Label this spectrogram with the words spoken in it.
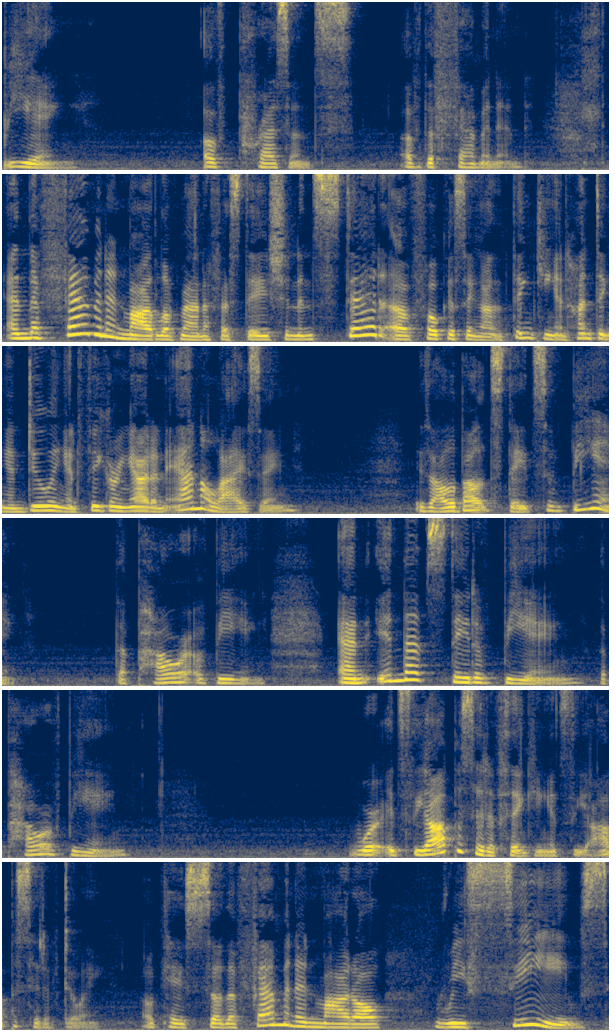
being, of presence, of the feminine. And the feminine model of manifestation, instead of focusing on thinking and hunting and doing and figuring out and analyzing, is all about states of being, the power of being. And in that state of being, the power of being, where it's the opposite of thinking, it's the opposite of doing. Okay, so the feminine model receives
